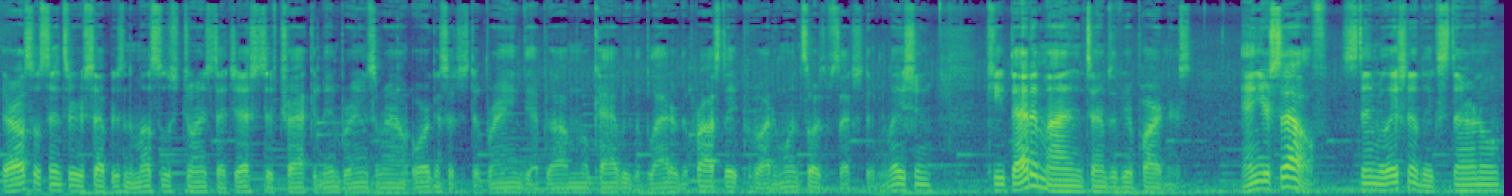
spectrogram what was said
There are also sensory receptors in the muscles, joints, digestive tract, and membranes around organs such as the brain, the abdominal cavity, the bladder, and the prostate, providing one source of sexual stimulation. Keep that in mind in terms of your partners and yourself. Stimulation of the external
